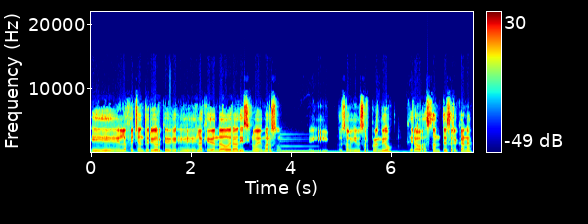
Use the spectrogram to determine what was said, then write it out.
Eh, la fecha anterior que eh, la que habían dado era 19 de marzo y pues a mí me sorprendió que era bastante cercana.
